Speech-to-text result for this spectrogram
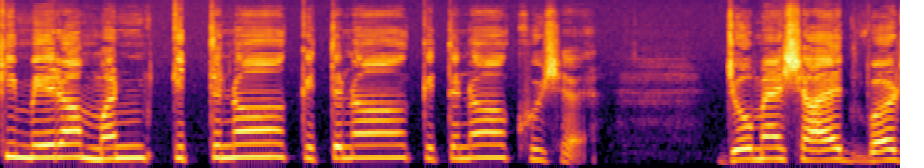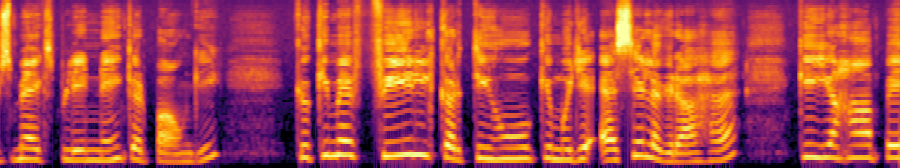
कि मेरा मन कितना कितना कितना खुश है, जो मैं शायद वर्ड्स में एक्सप्लेन नहीं कर पाऊँगी, क्योंकि मैं फील करती हूँ कि मुझे ऐसे लग रहा है कि यहाँ पे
